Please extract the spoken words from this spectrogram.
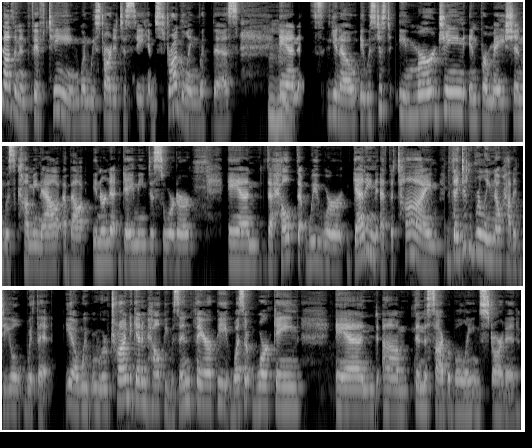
2015 when we started to see him struggling with this. Mm-hmm. And, you know, it was just emerging information was coming out about internet gaming disorder. And the help that we were getting at the time, they didn't really know how to deal with it you know, we, we, were trying to get him help. He was in therapy, it wasn't working. And um, then the cyberbullying started.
